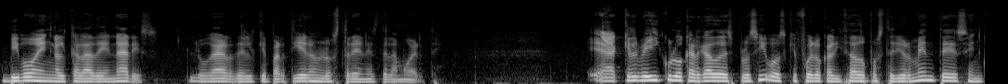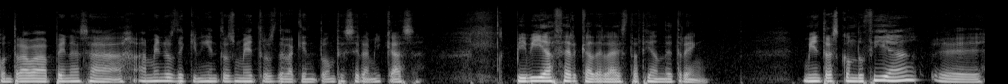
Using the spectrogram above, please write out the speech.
Vivo en Alcalá de Henares, lugar del que partieron los trenes de la muerte. Aquel vehículo cargado de explosivos que fue localizado posteriormente se encontraba apenas a, a, menos de 500 metros de la que entonces era mi casa. Vivía cerca de la estación de tren. Mientras conducía, eh,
